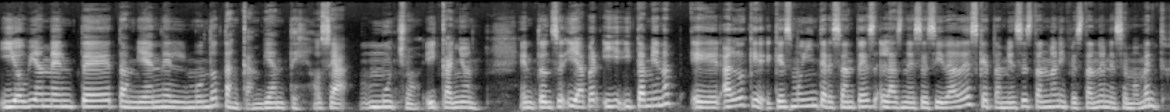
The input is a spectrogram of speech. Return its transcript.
y obviamente también el mundo tan cambiante, o sea, mucho y cañón. Entonces, y, y, también eh, algo que, es muy interesante es las necesidades que también se están manifestando en ese momento,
